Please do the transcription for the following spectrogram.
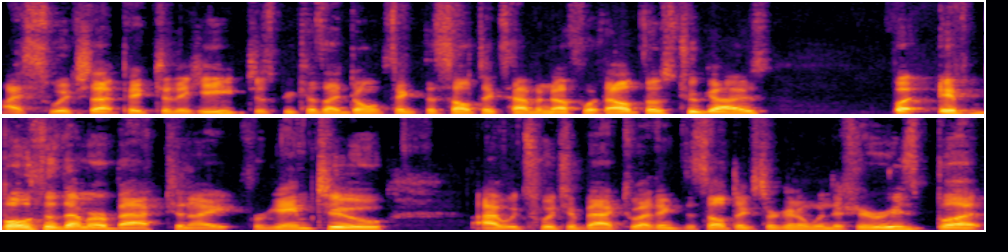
I switched that pick to the Heat just because I don't think the Celtics have enough without those two guys. But if both of them are back tonight for game two, I would switch it back to I think the Celtics are going to win the series. But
